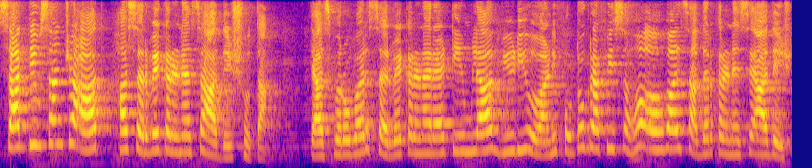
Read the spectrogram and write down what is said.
सात दिवसांच्या आत हा सर्वे करण्याचा आदेश होता. त्याचबरोबर सर्वे करणाऱ्या टीमला व्हिडिओ आणि फोटोग्राफीसह अहवाल सादर करण्याचे आदेश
